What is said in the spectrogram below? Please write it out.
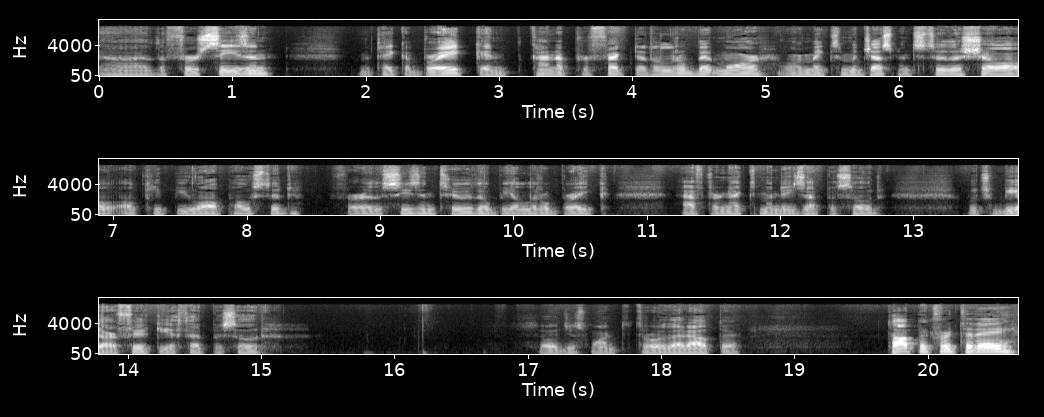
uh, the first season. I'm going to take a break and kind of perfect it a little bit more or make some adjustments to the show. I'll, I'll keep you all posted for the season two. There'll be a little break after next Monday's episode, which will be our 50th episode. So just wanted to throw that out there. Topic for today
